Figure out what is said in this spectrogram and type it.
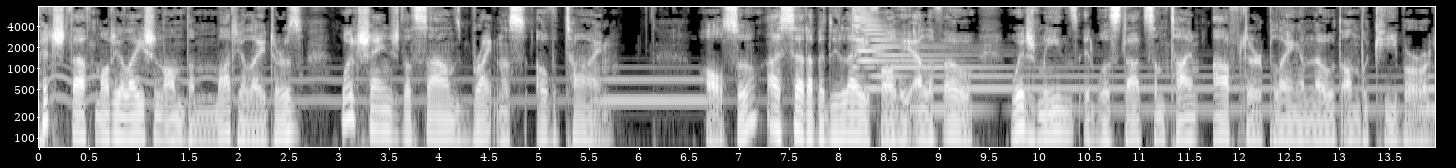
Pitch depth modulation on the modulators will change the sound's brightness over time. Also, I set up a delay for the LFO, which means it will start some time after playing a note on the keyboard.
